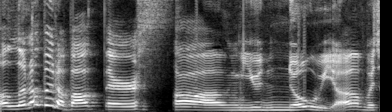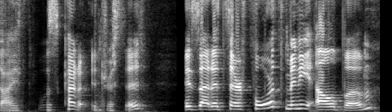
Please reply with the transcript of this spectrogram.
a little bit about their song Eunoia, which I was kind of interested, is that it's their fourth mini album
